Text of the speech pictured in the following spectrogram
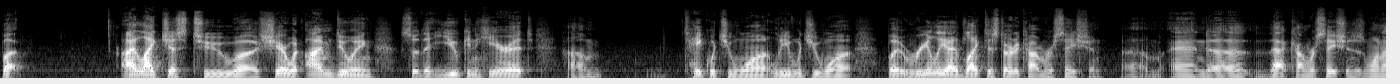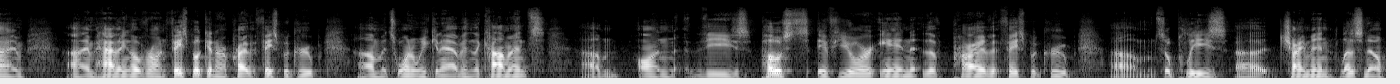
but I like just to uh, share what I'm doing so that you can hear it. Um, take what you want, leave what you want. But really, I'd like to start a conversation, um, and uh, that conversation is one I'm I'm having over on Facebook in our private Facebook group. Um, it's one we can have in the comments um, on these posts if you're in the private Facebook group. Um, so please uh, chime in, let us know.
